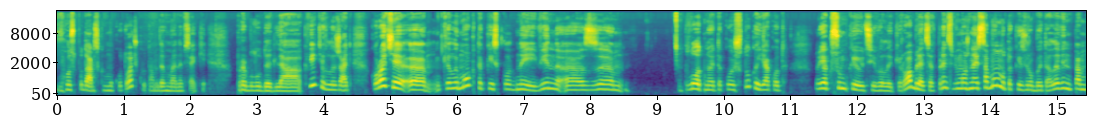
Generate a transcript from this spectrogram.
в господарському куточку, там, де в мене всякі приблуди для квітів лежать. Коротше, е, килимок такий складний, він е, з плотної такої штуки, як от, ну, як сумки оці великі робляться. В принципі, можна і самому такий зробити, але він там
